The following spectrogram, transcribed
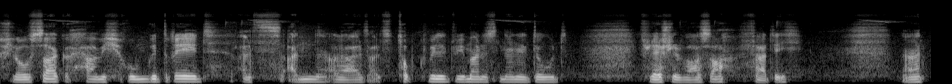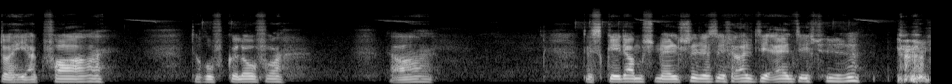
Schlafsack habe ich rumgedreht als an als, als Topquilt, wie man das nennen tut. Fläschel Wasser, fertig. Ja, daher gefahren, darauf gelaufen. Ja, das geht am schnellsten, das ist halt die einzige Hütte,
